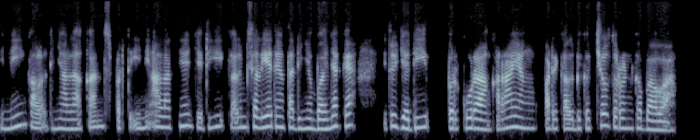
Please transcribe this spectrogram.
Ini kalau dinyalakan seperti ini alatnya, jadi kalian bisa lihat yang tadinya banyak ya, itu jadi berkurang karena yang partikel lebih kecil turun ke bawah.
